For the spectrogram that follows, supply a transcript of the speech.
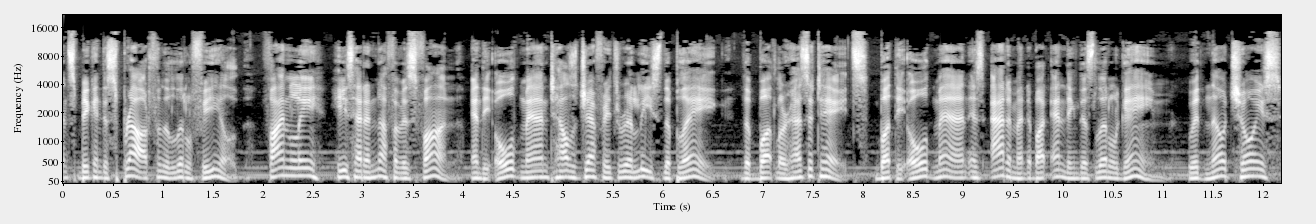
plants begin to sprout from the little field. Finally, he's had enough of his fun, and the old man tells Jeffrey to release the plague. The butler hesitates, but the old man is adamant about ending this little game. With no choice,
